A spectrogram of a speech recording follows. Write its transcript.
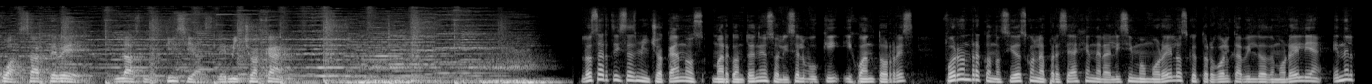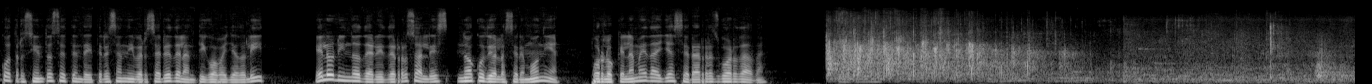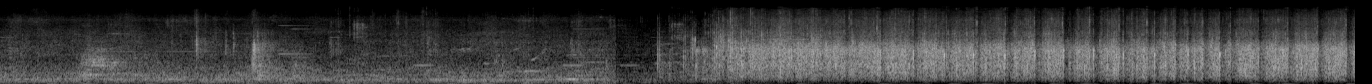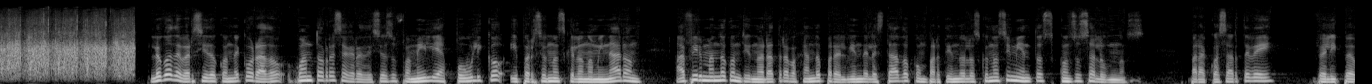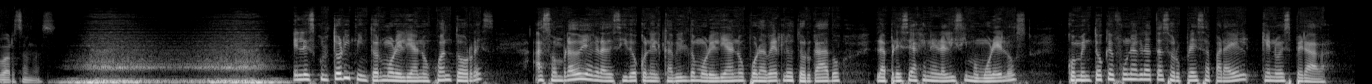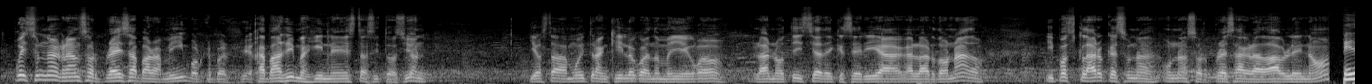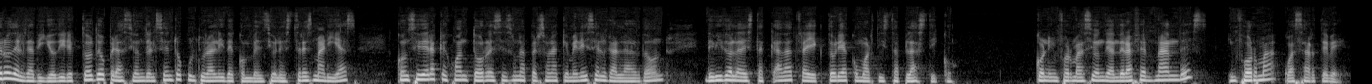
Cuasar TV, las noticias de Michoacán. Los artistas michoacanos Marco Antonio Solís el Buki y Juan Torres fueron reconocidos con la presea Generalísimo Morelos que otorgó el Cabildo de Morelia en el 473 aniversario de la antigua Valladolid. El orindo de Ari de Rosales no acudió a la ceremonia, por lo que la medalla será resguardada. Luego de haber sido condecorado, Juan Torres agradeció a su familia, público y personas que lo nominaron, afirmando continuará trabajando para el bien del Estado compartiendo los conocimientos con sus alumnos. Para Cuasar TV, Felipe Bárcenas. El escultor y pintor moreliano Juan Torres, asombrado y agradecido con el Cabildo Moreliano por haberle otorgado la presea Generalísimo Morelos, comentó que fue una grata sorpresa para él que no esperaba. Pues una gran sorpresa para mí, porque pues, jamás imaginé esta situación. Yo estaba muy tranquilo cuando me llegó la noticia de que sería galardonado. Y pues claro que es una, una sorpresa agradable, ¿no? Pedro Delgadillo, director de operación del Centro Cultural y de Convenciones Tres Marías, considera que Juan Torres es una persona que merece el galardón debido a la destacada trayectoria como artista plástico. Con información de Andrea Fernández, informa Cuasar TV.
